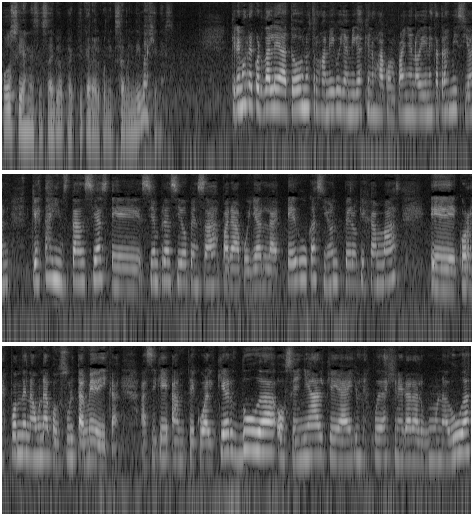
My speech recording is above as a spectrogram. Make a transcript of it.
o si es necesario practicar algún examen de imágenes. Queremos recordarle a todos nuestros amigos y amigas que nos acompañan hoy en esta transmisión que estas instancias eh, siempre han sido pensadas para apoyar la educación, pero que jamás eh, corresponden a una consulta médica. Así que ante cualquier duda o señal que a ellos les pueda generar alguna duda,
